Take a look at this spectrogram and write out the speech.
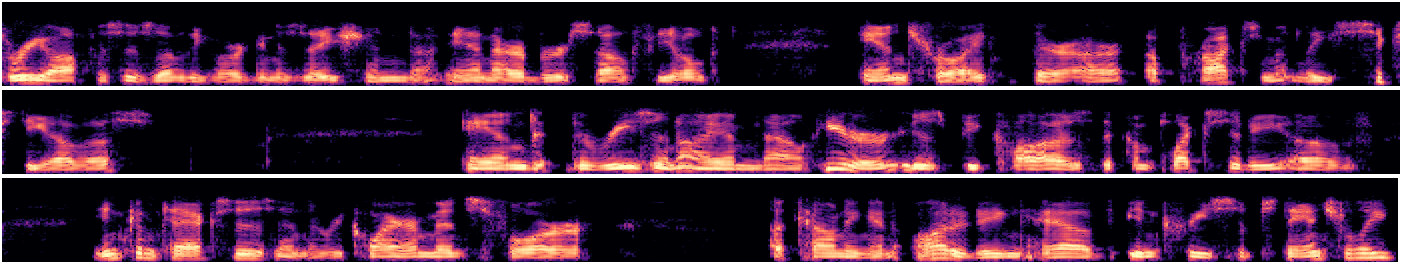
three offices of the organization Ann Arbor, Southfield, and Troy. There are approximately 60 of us. And the reason I am now here is because the complexity of income taxes and the requirements for accounting and auditing have increased substantially.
